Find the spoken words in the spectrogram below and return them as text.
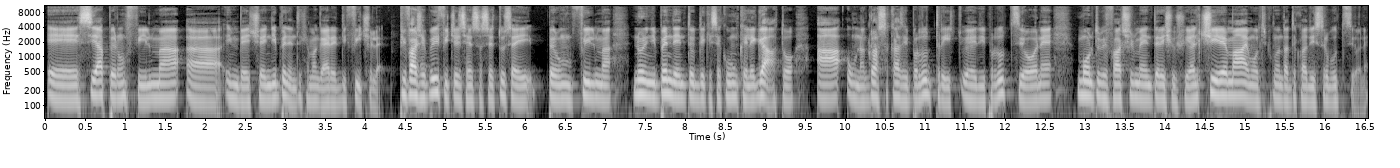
sia per un film uh, invece indipendente che magari è difficile. Più facile e più difficile, nel senso se tu sei per un film non indipendente, vuol dire che sei comunque legato a una grossa casa di, eh, di produzione, molto più facilmente riesci a uscire al cinema e molto più contatto con la distribuzione.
